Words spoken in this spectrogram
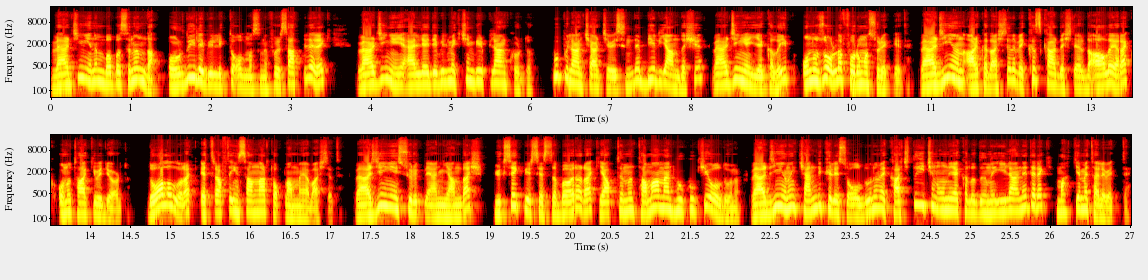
Virginia'nın babasının da ordu ile birlikte olmasını fırsat bilerek Virginia'yı elde edebilmek için bir plan kurdu. Bu plan çerçevesinde bir yandaşı Virginia'yı yakalayıp onu zorla foruma sürükledi. Virginia'nın arkadaşları ve kız kardeşleri de ağlayarak onu takip ediyordu. Doğal olarak etrafta insanlar toplanmaya başladı. Virginia'yı sürükleyen yandaş yüksek bir sesle bağırarak yaptığının tamamen hukuki olduğunu, Virginia'nın kendi kölesi olduğunu ve kaçtığı için onu yakaladığını ilan ederek mahkeme talep etti.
